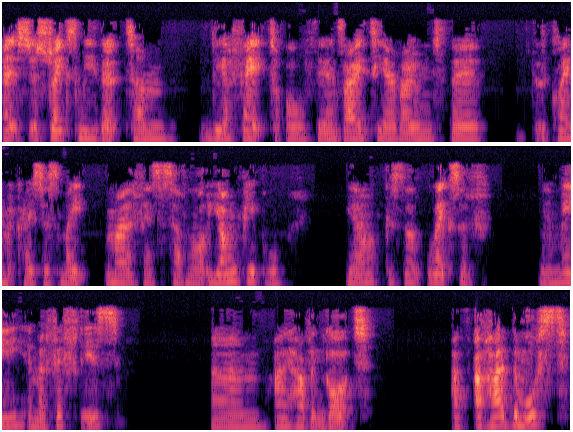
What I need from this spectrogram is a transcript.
it, strikes me that um, the effect of the anxiety around the the climate crisis might manifest itself in a lot of young people, you know, because the likes of you know, me in my fifties, um, I haven't got I've, I've had the most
